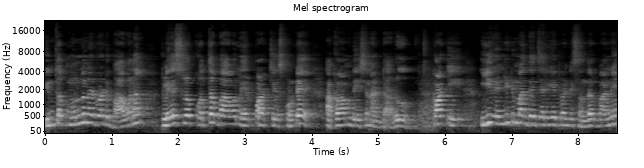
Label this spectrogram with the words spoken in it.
ఇంతకు ముందున్నటువంటి భావన ప్లేస్లో కొత్త భావన ఏర్పాటు చేసుకుంటే అకామిడేషన్ అంటారు. కాబట్టి ఈ రెండింటి మధ్య జరిగేటువంటి సందర్భాన్ని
